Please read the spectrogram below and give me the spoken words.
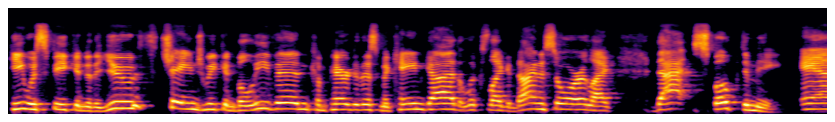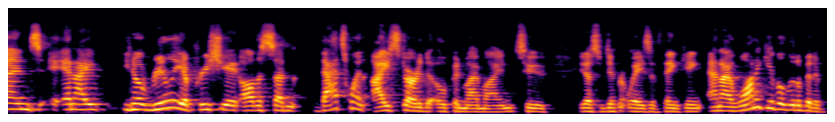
he was speaking to the youth, change we can believe in compared to this McCain guy that looks like a dinosaur. Like, that spoke to me and and i you know really appreciate all of a sudden that's when i started to open my mind to you know some different ways of thinking. And i want to give a little bit of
